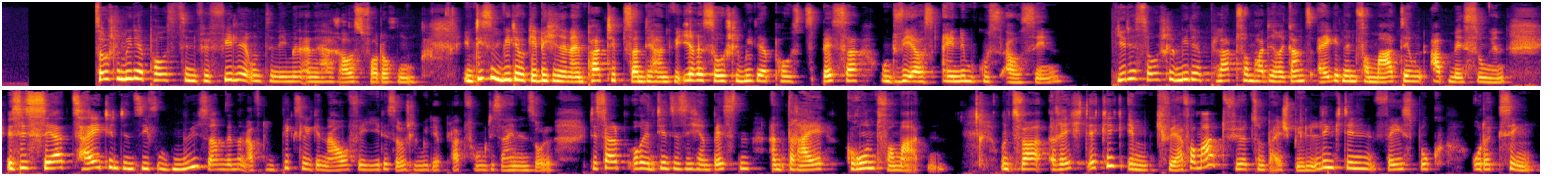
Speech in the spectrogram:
Social Media Posts sind für viele Unternehmen eine Herausforderung. In diesem Video gebe ich Ihnen ein paar Tipps an die Hand, wie Ihre Social Media Posts besser und wie aus einem Guss aussehen. Jede Social Media Plattform hat ihre ganz eigenen Formate und Abmessungen. Es ist sehr zeitintensiv und mühsam, wenn man auf dem Pixel genau für jede Social Media Plattform designen soll. Deshalb orientieren Sie sich am besten an drei Grundformaten. Und zwar rechteckig im Querformat für zum Beispiel LinkedIn, Facebook oder Xing.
